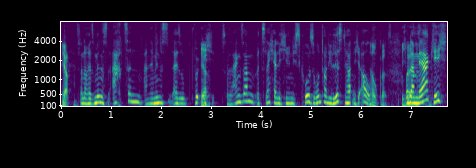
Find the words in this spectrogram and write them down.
Ja. Es waren doch jetzt mindestens 18, waren mindestens, also wirklich Ja. so langsam wird's lächerlich, wenn ich scroll so runter und die Liste hört nicht auf. Oh Gott. Ich und dann merke ich,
